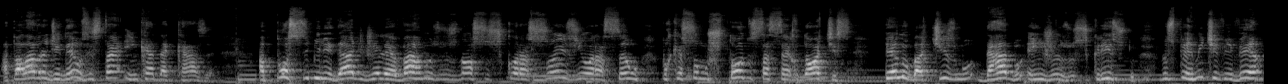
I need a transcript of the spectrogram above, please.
A palavra de Deus está em cada casa. A possibilidade de elevarmos os nossos corações em oração, porque somos todos sacerdotes pelo batismo dado em Jesus Cristo, nos permite viver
